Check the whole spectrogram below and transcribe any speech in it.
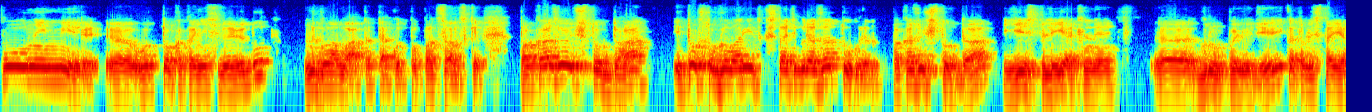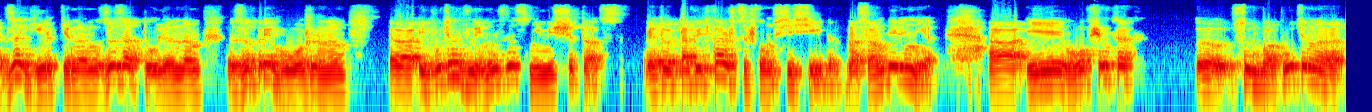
полной мере. Э, вот то, как они себя ведут, нагловато, так вот по-пацански, показывает, что да, и то, что говорит, кстати говоря, Затулин, показывает, что да, есть влиятельные группы людей, которые стоят за Гиркиным, за Затулиным, за Пригожиным, э, и Путин вынужден с ними считаться. Это так ведь кажется, что он всесилен. На самом деле нет. А, и, в общем-то, э, судьба Путина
